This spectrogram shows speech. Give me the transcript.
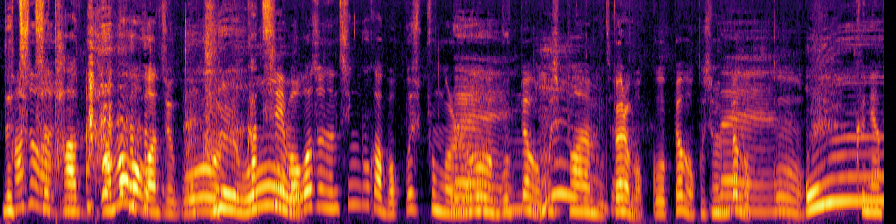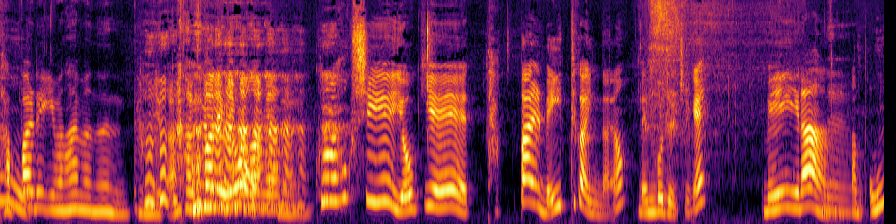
네, 진짜 다, 다 먹어가지고. 어, 같이 먹어주는 친구가 먹고 싶은 걸로 네. 무뼈 먹고 싶어 하면 무뼈를 먹고, 뼈 먹고 싶으면 뼈 네. 먹고, 그냥 닭발이기만 하면은 됩니다. 닭발이기만 하면. 네. 그러면 혹시 여기에 닭발 mate가 있나요? 멤버들 중에? 메이랑, 네. 아, 오!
